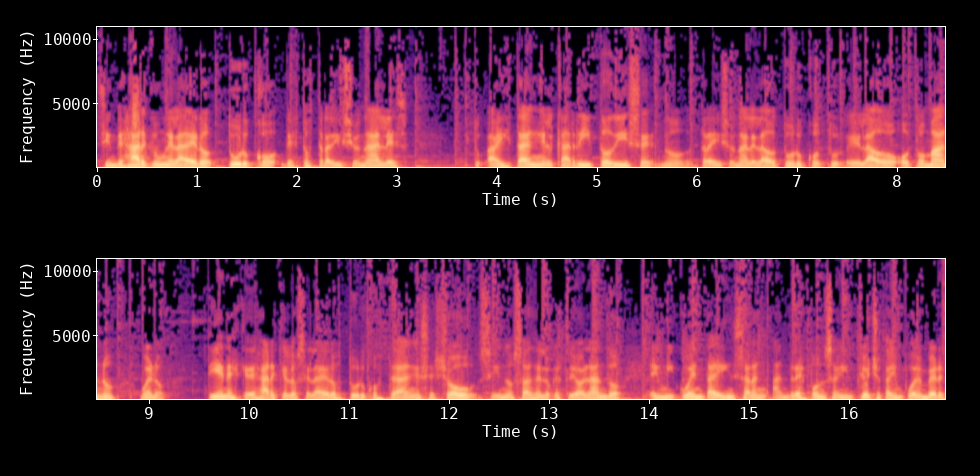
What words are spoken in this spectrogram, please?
sin dejar que un heladero turco de estos tradicionales, ahí está en el carrito dice, ¿no? Tradicional helado turco, helado otomano, bueno, tienes que dejar que los heladeros turcos te hagan ese show, si no sabes de lo que estoy hablando, en mi cuenta de Instagram, Andrés Ponce 28, también pueden ver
